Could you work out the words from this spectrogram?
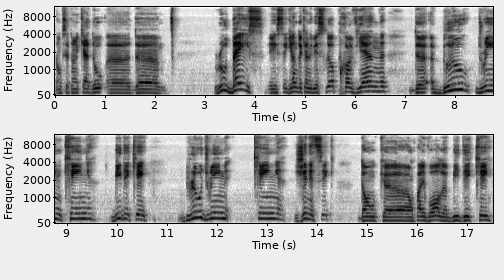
Donc c'est un cadeau euh, de Root Base et ces graines de cannabis là proviennent de Blue Dream King BDK, Blue Dream King génétique donc, euh, on peut aller voir le BDK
